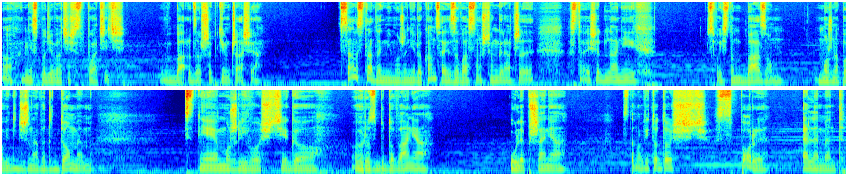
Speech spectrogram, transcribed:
o, nie spodziewacie się spłacić w bardzo szybkim czasie. Sam statek, mimo że nie do końca jest własnością graczy, staje się dla nich swoistą bazą, można powiedzieć, że nawet domem. Istnieje możliwość jego rozbudowania, ulepszenia. Stanowi to dość spory element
